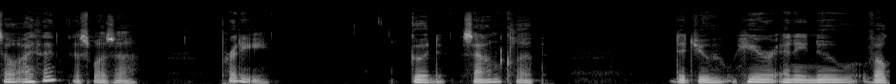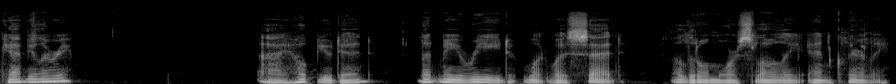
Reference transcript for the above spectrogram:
so I think this was a pretty good sound clip. Did you hear any new vocabulary? I hope you did. Let me read what was said a little more slowly and clearly.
